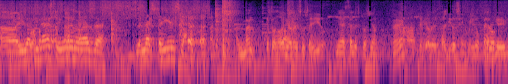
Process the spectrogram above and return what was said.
Ay, y la atinaste, mira nomás la, la experiencia. Alemán. Esto no debió haber sucedido. Mira, ahí está la explosión. ¿eh? Ajá, debió haber salido sin ruido. Pero, Porque,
